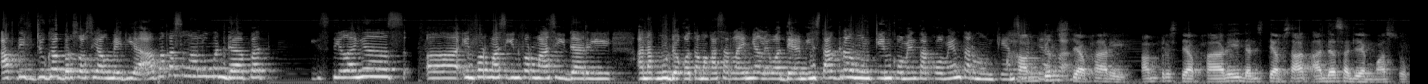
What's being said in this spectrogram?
aktif juga bersosial media, apakah selalu mendapat istilahnya uh, informasi-informasi dari anak muda Kota Makassar lainnya lewat DM Instagram mungkin komentar-komentar mungkin hampir setiap hari hampir setiap hari dan setiap saat ada saja yang masuk.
